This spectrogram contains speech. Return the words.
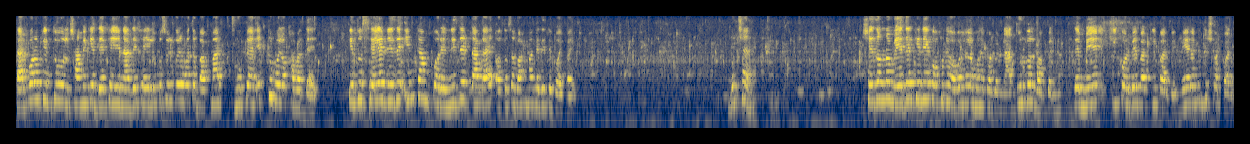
তারপরও কিন্তু স্বামীকে দেখে না দেখে লুকোচুরি করে হয়তো বাপ মার মুখে একটু হলেও খাবার দেয়। কিন্তু ছেলে নিজে ইনকাম করে নিজের টাকায়, অথচ বাহমাকে দিতে ভয় পায়। বুঝছেন? সেজন্য মেয়েদেরকে নিয়ে কখনো অবহেলা মনে করবেন না, দুর্বল ভাববেন না যে মেয়ে কি করবে বা কি পারবে। মেয়েরা কিন্তু সব পারে।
